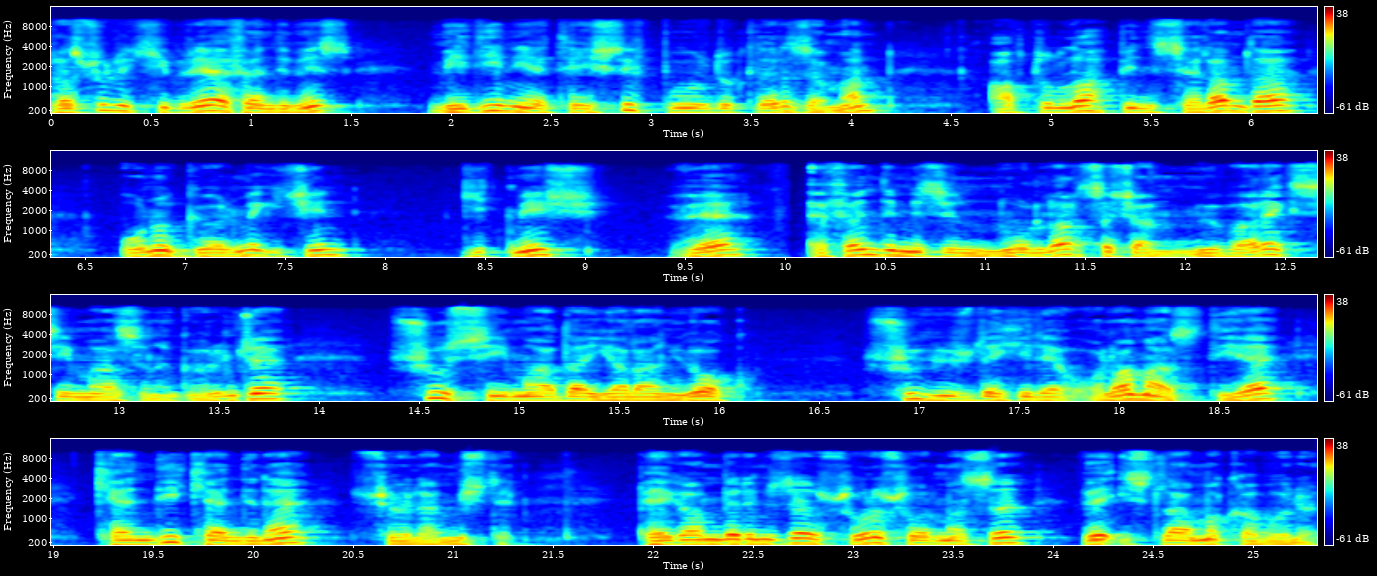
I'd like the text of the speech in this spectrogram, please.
Resulü Kibriya Efendimiz Medine'ye teşrif buyurdukları zaman Abdullah bin Selam da onu görmek için gitmiş ve Efendimizin nurlar saçan mübarek simasını görünce şu simada yalan yok, şu yüzde hile olamaz diye kendi kendine söylenmişti. Peygamberimize soru sorması ve İslam'a kabulü.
